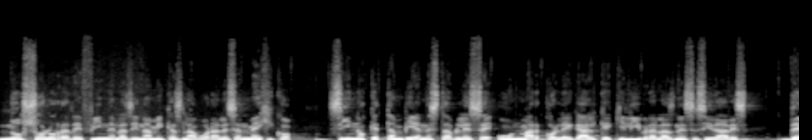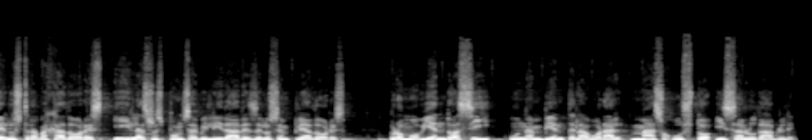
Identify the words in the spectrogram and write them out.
no solo redefine las dinámicas laborales en México, sino que también establece un marco legal que equilibra las necesidades de los trabajadores y las responsabilidades de los empleadores, promoviendo así un ambiente laboral más justo y saludable.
